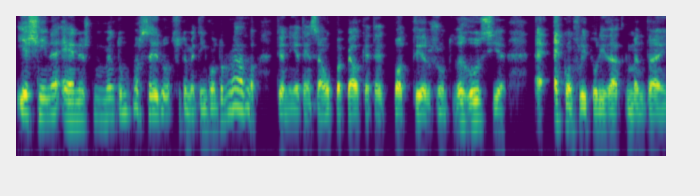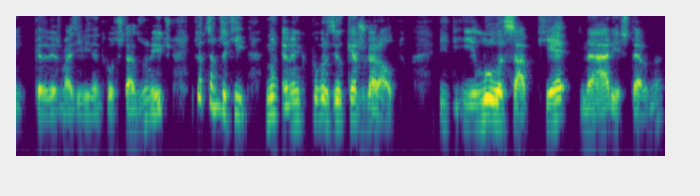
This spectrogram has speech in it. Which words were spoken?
E a China é, neste momento, um parceiro absolutamente incontornável, tendo em atenção o papel que até pode ter junto da Rússia, a, a conflitualidade que mantém cada vez mais evidente com os Estados Unidos. E, portanto, estamos aqui num momento em que o Brasil quer jogar alto. E, e Lula sabe que é na área externa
